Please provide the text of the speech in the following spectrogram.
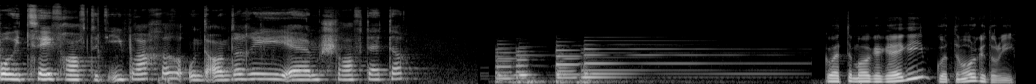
Polizei verhaftet Einbrecher und andere ähm, Straftäter. Guten Morgen, Gregi. Guten Morgen, Dori.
